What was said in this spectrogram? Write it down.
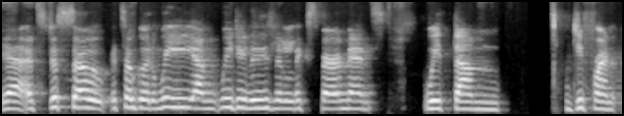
yeah, it's just so it's so good. And we um we do these little experiments with um different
